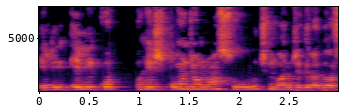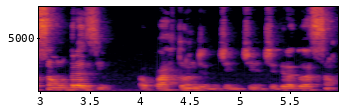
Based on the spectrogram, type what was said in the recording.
Ele, ele corresponde ao nosso último ano de graduação no Brasil, ao quarto ano de, de, de, de graduação.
